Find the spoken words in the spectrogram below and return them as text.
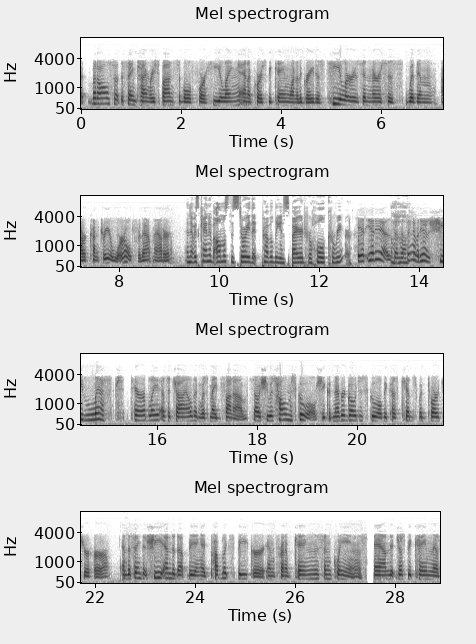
but but also at the same time responsible for healing and of course became one of the greatest healers and nurses within our country or world for that matter. And that was kind of almost the story that probably inspired her whole career. It it is, and the uh-huh. thing of it is she lisped terribly as a child and was made fun of. So she was homeschooled. She could never go to school because kids would torture her. And to think that she ended up being a public speaker in front of kings and queens, and it just became this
